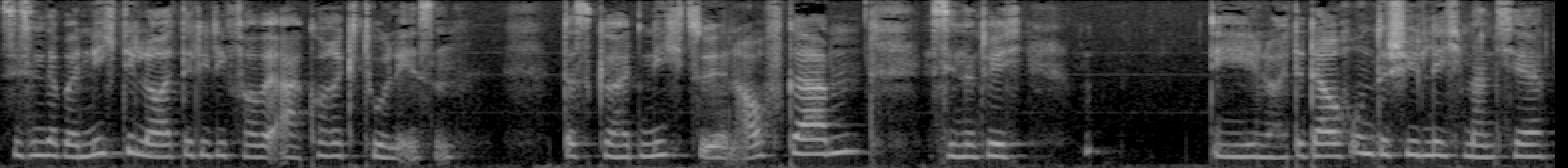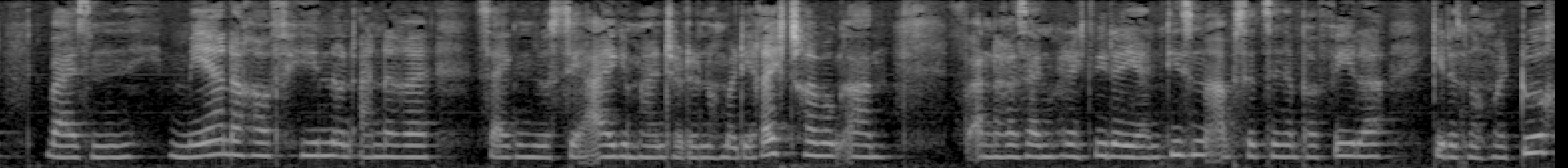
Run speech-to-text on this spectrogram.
Sie sind aber nicht die Leute, die die VWA Korrektur lesen. Das gehört nicht zu ihren Aufgaben. Es sind natürlich die Leute da auch unterschiedlich. Manche weisen mehr darauf hin und andere zeigen nur sehr allgemein, schau dir nochmal die Rechtschreibung an. Andere sagen vielleicht wieder, ja, in diesem Absatz sind ein paar Fehler, geht es nochmal durch.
